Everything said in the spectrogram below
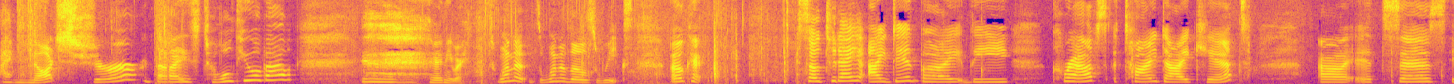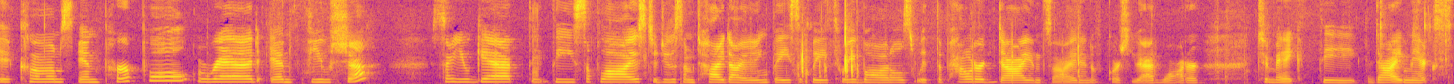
I'm not sure that I told you about. anyway, it's one of it's one of those weeks. Okay, so today I did buy the Crafts tie-dye kit. Uh, it says it comes in purple, red, and fuchsia. So you get the, the supplies to do some tie-dyeing, basically three bottles with the powdered dye inside, and of course you add water to make the dye mix.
